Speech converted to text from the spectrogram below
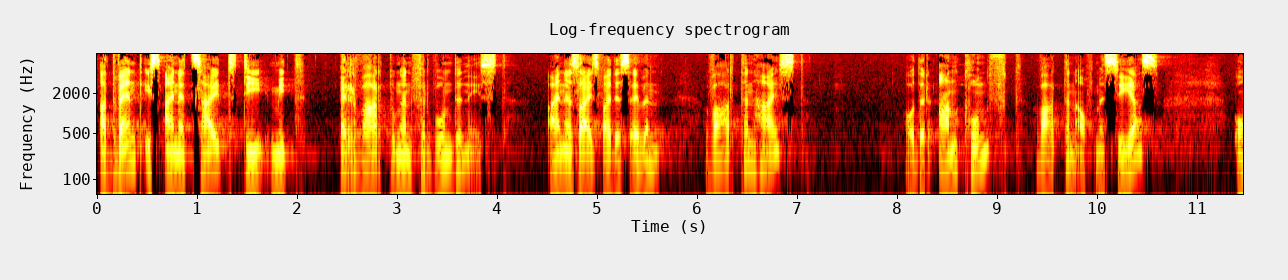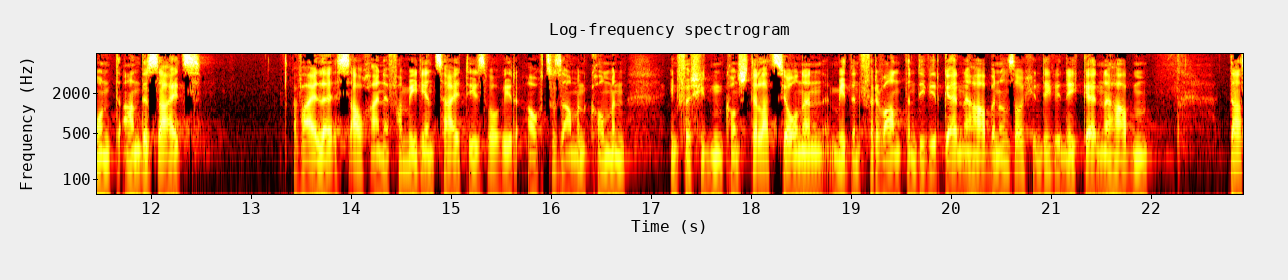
Advent ist eine Zeit, die mit Erwartungen verbunden ist. Einerseits, weil es eben warten heißt oder Ankunft, warten auf Messias. Und andererseits, weil es auch eine Familienzeit ist, wo wir auch zusammenkommen in verschiedenen Konstellationen mit den Verwandten, die wir gerne haben und solchen, die wir nicht gerne haben. Das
